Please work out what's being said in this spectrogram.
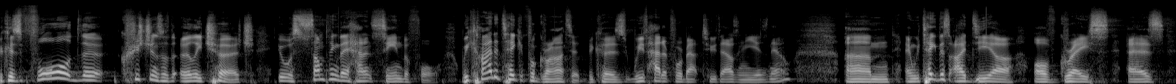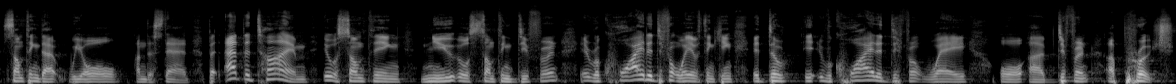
Because for the Christians of the early church, it was something they hadn't seen before. We kind of take it for granted because we've had it for about 2,000 years now. Um, and we take this idea of grace as something that we all understand. But at the time, it was something new, it was something different. It required a different way of thinking, it, de- it required a different way or a different approach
